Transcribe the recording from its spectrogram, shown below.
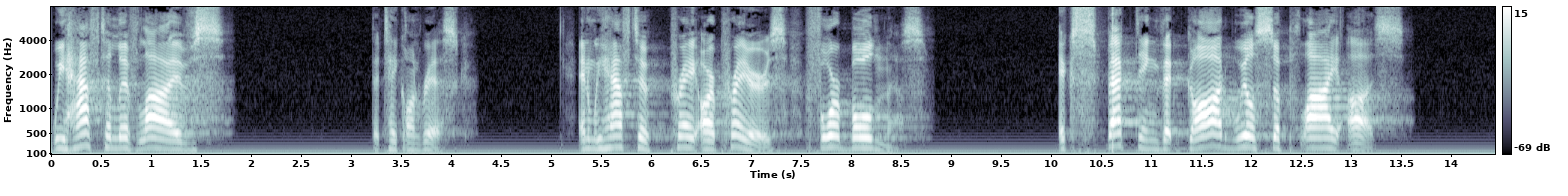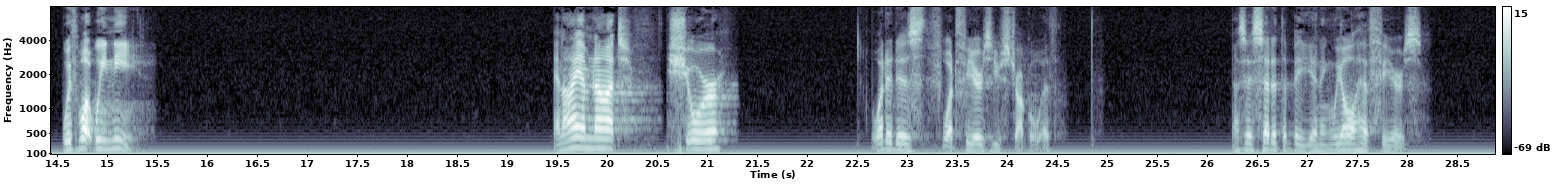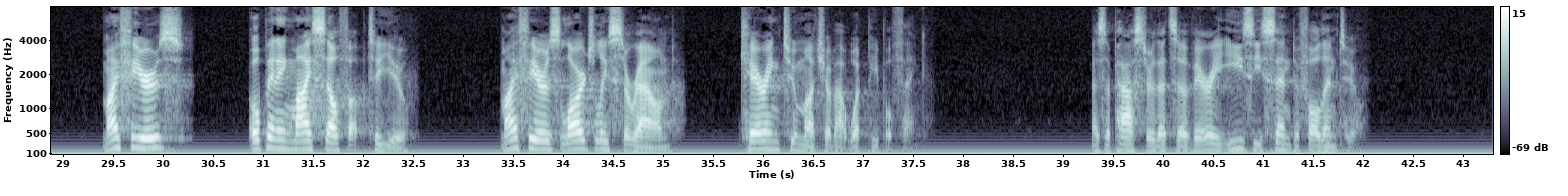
we have to live lives that take on risk and we have to pray our prayers for boldness, expecting that God will supply us with what we need. And I am not sure what it is, what fears you struggle with. As I said at the beginning, we all have fears. My fears, opening myself up to you, my fears largely surround caring too much about what people think. As a pastor, that's a very easy sin to fall into.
